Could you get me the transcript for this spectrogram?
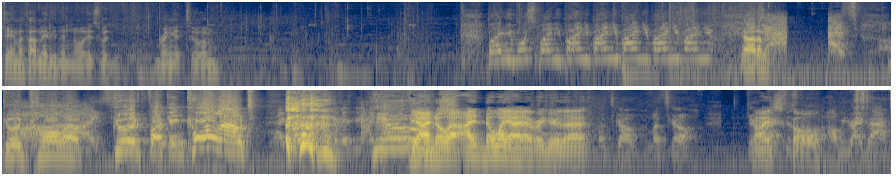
Damn, I thought maybe the noise would bring it to him. Behind you, Moist, behind you, behind you, behind you, behind you, behind you, behind you. Got him. Yes! Good call out. Good fucking call out. Huge. Yeah, no way. I no way I ever hear that. Let's go, let's go. Dude, Nice next call. gold. I'll be right back.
